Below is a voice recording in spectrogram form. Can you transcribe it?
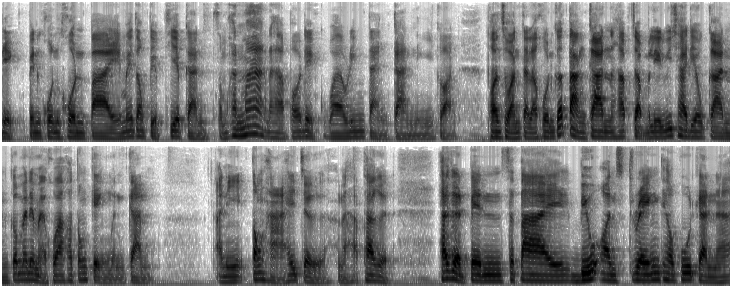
เด็กเป็นคนๆไป ไม่ต้องเปรียบเทียบกันสำคัญมากนะครับเพราะเด็กวายริงแต่งกันอย่างนี้ก่อนพรสวรรค์แต่ละคนก็ต่างกันนะครับจับมาเรียนวิชาเดียวกันก็ไม่ได้หมายความว่าเขาต้องเก่งเหมือนกัน อันนี้ต้องหาให้เจอนะครับถ้าเกิดถ้าเกิดเป็นสไตล์ build on strength ที่เขาพูดกันนะ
